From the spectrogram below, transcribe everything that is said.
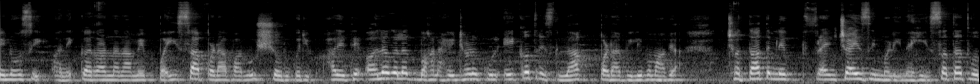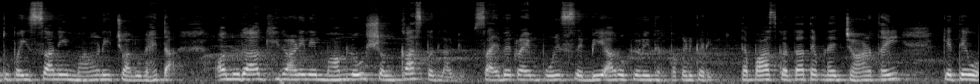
એનઓસી અને કરારના નામે પૈસા પડાવવાનું શરૂ કર્યું. આ રીતે અલગ અલગ બહાના હેઠળ કુલ એકત્રીસ લાખ પડાવી લેવામાં આવ્યા. છતાં તેમને ફ્રેન્ચાઇઝી મળી નહીં. સતત વધુ પૈસાની માંગણી ચાલુ રહેતા અનુરાગ હિરાણીને મામલો શંકાસ્પદ લાગ્યો. સાયબર ક્રાઇમ પોલીસે બે આરોપીઓની ધરપકડ કરી. તપાસ કરતાં તેમણે જાણ થઈ કે તેઓ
